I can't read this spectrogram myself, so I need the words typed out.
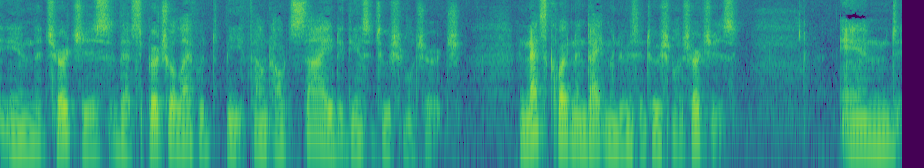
in the churches that spiritual life would be found outside the institutional church, and that's quite an indictment of institutional churches and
